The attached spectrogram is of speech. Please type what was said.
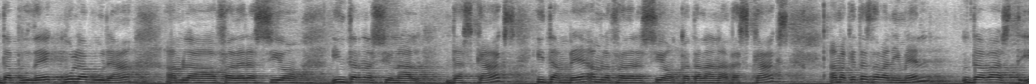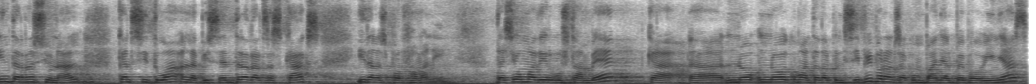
de poder col·laborar amb la Federació Internacional d'Escacs i també amb la Federació Catalana d'Escacs amb aquest esdeveniment d'abast internacional que ens situa en l'epicentre dels escacs i de l'esport femení. Deixeu-me dir-vos també que eh, no, no he comentat al principi però ens acompanya el Pepo Vinyes,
